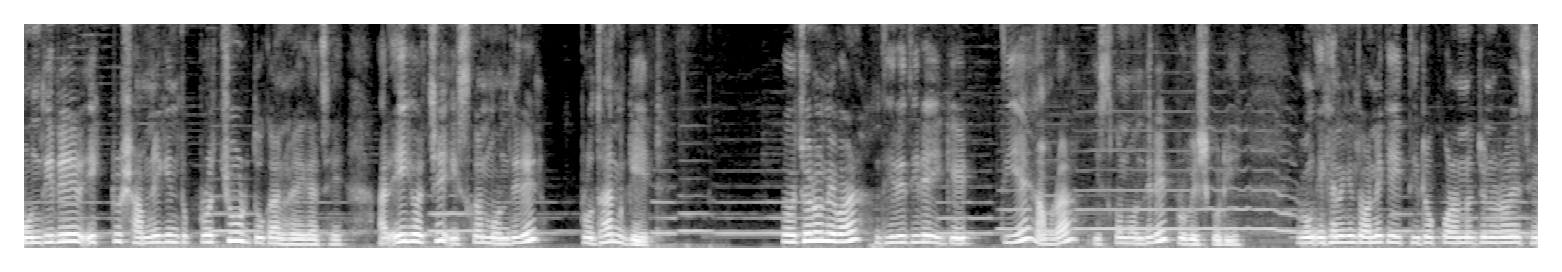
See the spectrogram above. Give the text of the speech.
মন্দিরের একটু সামনে কিন্তু প্রচুর দোকান হয়ে গেছে। আর এই হচ্ছে ইসকন মন্দিরের প্রধান গেট তো চলুন এবার ধীরে ধীরে এই গেট দিয়ে আমরা ইস্কন মন্দিরে প্রবেশ করি। এবং এখানে কিন্তু অনেকেই তিলক পরানোর জন্য রয়েছে।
